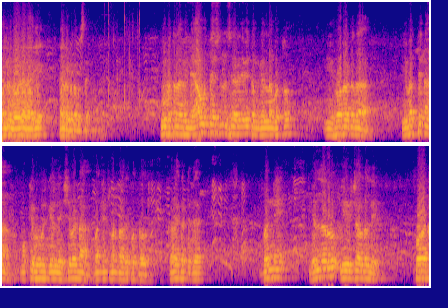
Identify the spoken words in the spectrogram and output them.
ಎಲ್ರಿಗೂ ಒಳ್ಳೆಯದಾಗಿ ಎಲ್ರಿಗೂ ನಮಸ್ತೆ. ಇವತ್ತು ನಾವಿಲ್ಲಿ ಯಾವ ಉದ್ದೇಶದಿಂದ ಸೇರಿದ್ದೀವಿ ತಮಗೆಲ್ಲ ಗೊತ್ತು. ಈ ಹೋರಾಟದ ಇವತ್ತಿನ ಮುಖ್ಯ ಭೂಮಿಕೆಯಲ್ಲಿ ಶಿವಣ್ಣ ಬಂದು ಅದಕ್ಕೊಂದು ಕಳೆ ಕಟ್ಟಿದೆ. ಬನ್ನಿ, ಎಲ್ಲರೂ ಈ ವಿಚಾರದಲ್ಲಿ ಹೋರಾಟ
